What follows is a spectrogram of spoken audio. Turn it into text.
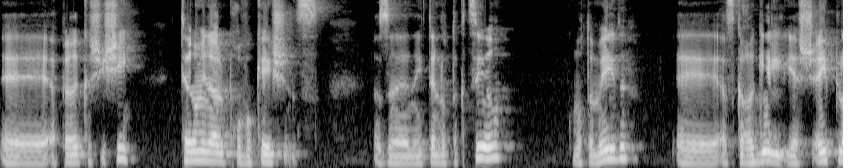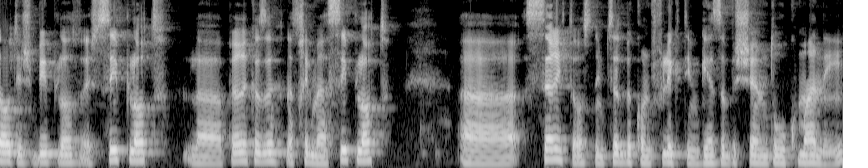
Uh, הפרק השישי, Terminal Provocations. אז ניתן לו תקציר, כמו תמיד. אז כרגיל יש A plot, יש B plot ויש C plot לפרק הזה, נתחיל מה-C plot. הסריטוס נמצאת בקונפליקט עם גזע בשם דרוקמני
